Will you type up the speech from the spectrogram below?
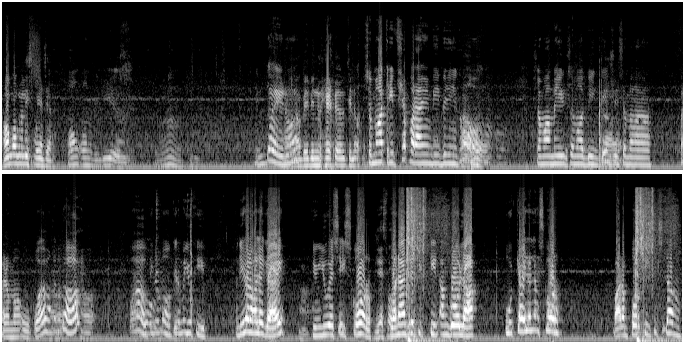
Hong Kong release po yan, sir. Hong Kong release. Hmm. Ganda eh, no? Ano, baby wear sino. Sa mga thrift shop, maraming bibili nito. Oo. Sa mga may sa mga vintage, Oo. yung sa mga parang mga upo. Ah, ang ganda ah. Oo. Wow, tingnan mo, tingnan mo Yuki. Hindi na nakalagay yung USA score. Yes po. 116 Angola. Putya, ilan lang score? Parang 46 lang.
